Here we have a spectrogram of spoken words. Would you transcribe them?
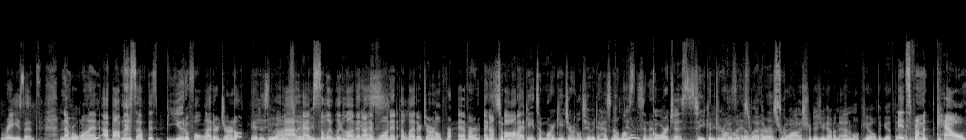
reasons. Number one, I bought myself this beautiful leather journal. It is Ooh, it is I lovely. pretty. absolutely love it. I have wanted a leather journal forever, and, and I it's a bought Margie. it. It's a Margie journal too. It has no lines It's in it, gorgeous. so you can draw. Is it the leather well of as write. squash, or did you have an animal kill to get that? It's from a cow,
